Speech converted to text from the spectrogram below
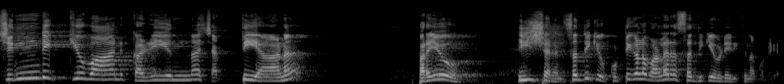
ചിന്തിക്കുവാൻ കഴിയുന്ന ശക്തിയാണ് പറയൂ. ഈശ്വരൻ. ശ്രദ്ധിക്കൂ കുട്ടികൾ വളരെ ശ്രദ്ധിക്കൂ ഇവിടെ ഇരിക്കുന്ന കുട്ടികൾ.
